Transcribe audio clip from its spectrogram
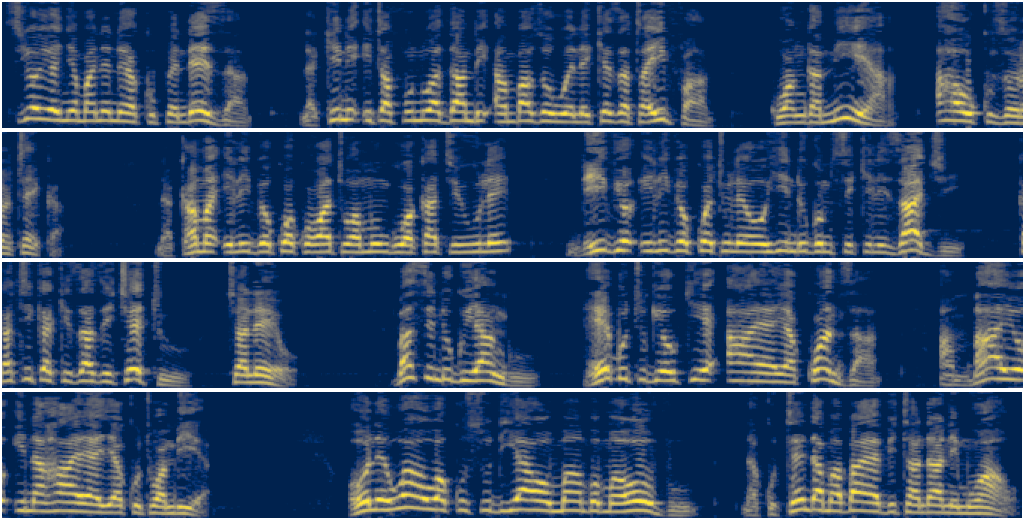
siyo yenye maneno ya kupendeza lakini itafunua dhambi ambazo huelekeza taifa kuangamia au kuzoroteka na kama ilivyokuwa kwa watu wa mungu wakati ule ndivyo ilivyo kwetu leo hii ndugu msikilizaji katika kizazi chetu cha leo. Basi ndugu yangu hebu tugeukie aya ya kwanza ambayo ina haya ya kutwambia. Ole wao wakusudiao mambo maovu na kutenda mabaya vitandani mwao.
